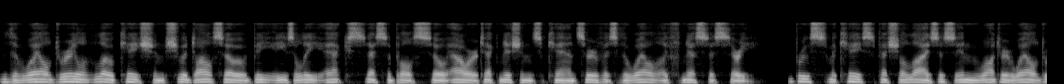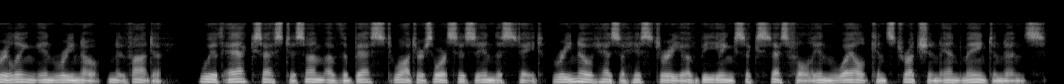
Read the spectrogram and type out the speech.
The well drilled location should also be easily accessible so our technicians can service the well if necessary. Bruce MacKay specializes in water well drilling in Reno, Nevada. With access to some of the best water sources in the state, Reno has a history of being successful in well construction and maintenance.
